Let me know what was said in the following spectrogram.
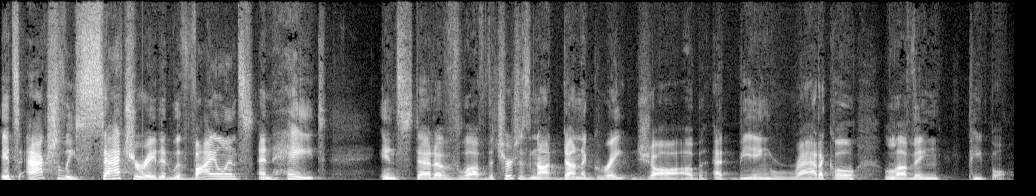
it's actually saturated with violence and hate instead of love. The church has not done a great job at being radical, loving people.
